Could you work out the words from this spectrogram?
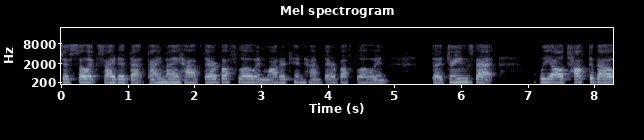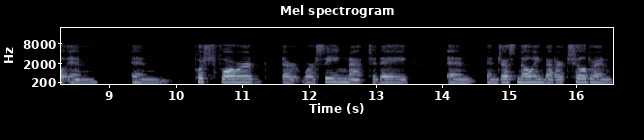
just so excited that Kainai have their buffalo and Waterton have their buffalo and the dreams that we all talked about and and pushed forward. There, we're seeing that today, and and just knowing that our children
